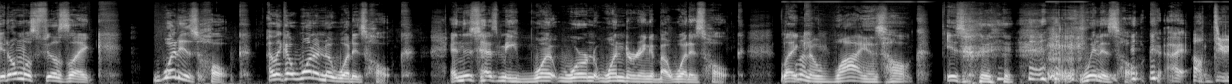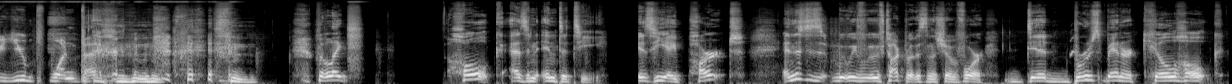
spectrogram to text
it almost feels like what is Hulk? I like I want to know what is Hulk. And this has me w- wondering about what is Hulk. Like, I know why is Hulk. Is when is Hulk? I, will do you one better. but like, Hulk as an entity, is he a part? And this is we've we've talked about this in the show before. Did Bruce Banner kill Hulk?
